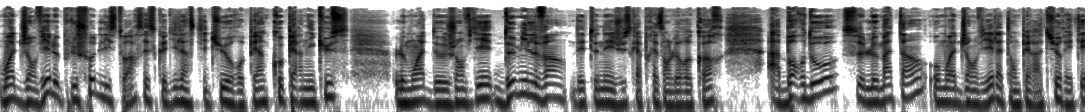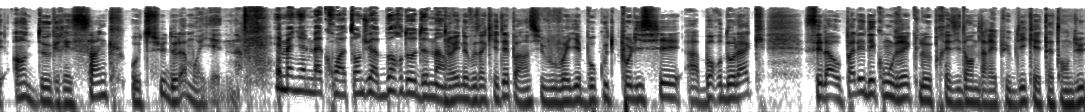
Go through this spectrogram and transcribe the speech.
mois de janvier le plus chaud de l'histoire. C'est ce que dit l'Institut européen Copernicus. Le mois de janvier 2020 détenait jusqu'à présent le record. À Bordeaux, le matin, au mois de janvier, la température était 1,5 degré au-dessus de la moyenne. Emmanuel Macron attendu à Bordeaux demain. Oui, ne vous inquiétez pas, hein, si vous voyez beaucoup de policiers à Bordeaux-Lac, c'est là au Palais des Congrès que le président de la République est attendu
